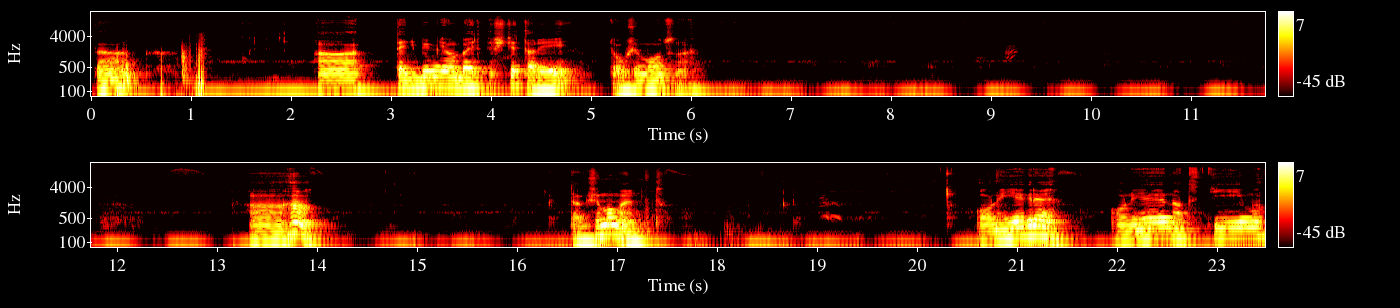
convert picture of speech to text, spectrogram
Tak. A teď by měl být ještě tady. To už je moc, ne? Aha. Takže moment. On je kde? on je nad tím,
